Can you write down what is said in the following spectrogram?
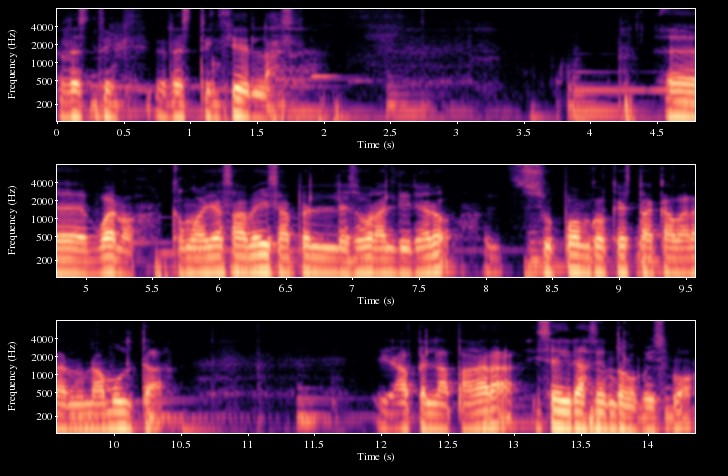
restringirlas. Eh, bueno, como ya sabéis, Apple le sobra el dinero. Supongo que esta acabará en una multa. Y Apple la pagará y seguirá haciendo lo mismo.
